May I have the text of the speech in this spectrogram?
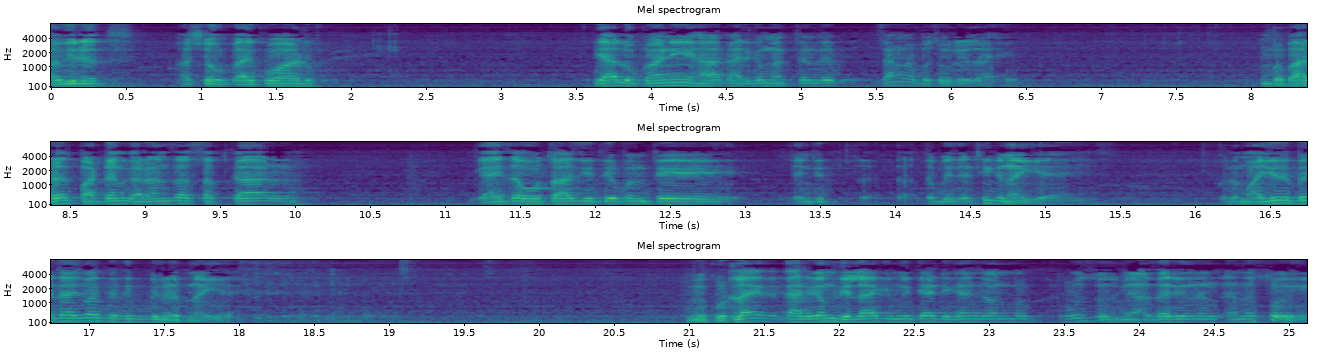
अविरत अशोक गायकवाड या लोकांनी हा कार्यक्रम अत्यंत चांगला बसवलेला आहे. भारत पाटणकरांचा सत्कार घ्यायचा होता जिथे पण ते त्यांची तब्येत ठीक नाही आहे पण माझी तब्येत अजिबात कधी बिघडत नाही आहे मी कुठलाही कार्यक्रम दिला की मी त्या ठिकाणी जाऊन मग पोहोचतोच. मी आजारी न- नसतोय.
